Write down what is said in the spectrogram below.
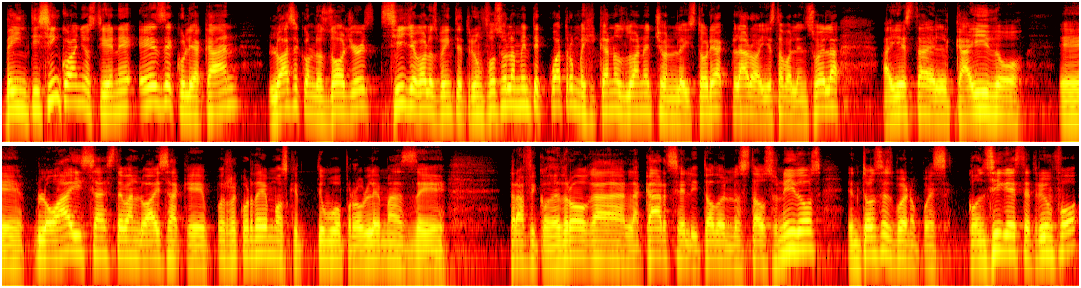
25 años tiene, es de Culiacán, lo hace con los Dodgers, sí llegó a los 20 triunfos, solamente cuatro mexicanos lo han hecho en la historia. Claro, ahí está Valenzuela, ahí está el caído eh, Loaiza, Esteban Loaiza, que pues recordemos que tuvo problemas de tráfico de droga, la cárcel y todo en los Estados Unidos. Entonces, bueno, pues consigue este triunfo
